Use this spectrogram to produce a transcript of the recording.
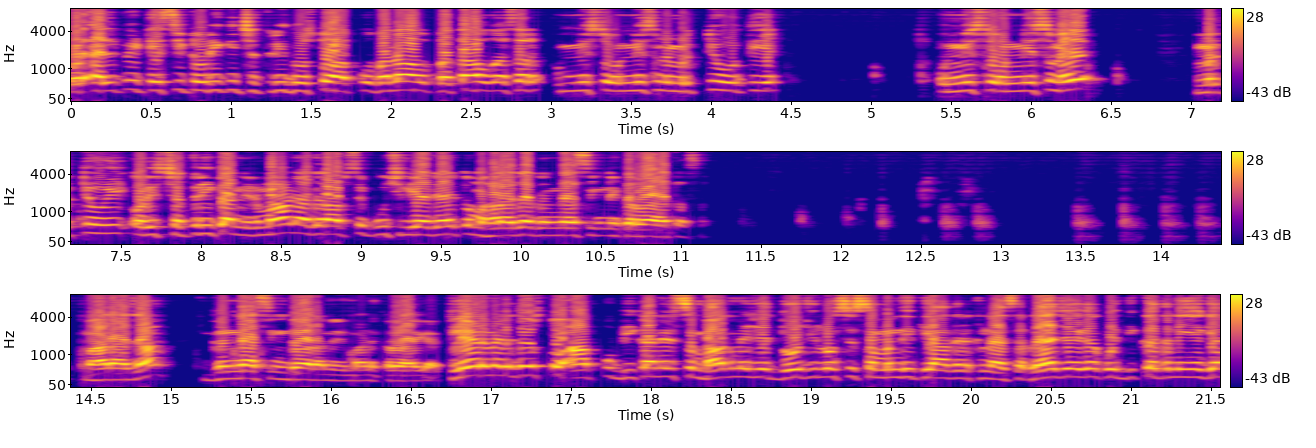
और एलपी टेस्टिटोरी की छतरी दोस्तों आपको बना पता होगा सर 1919 में मृत्यु होती है। 1919 में मृत्यु हुई और इस छतरी का निर्माण अगर आपसे पूछ लिया जाए तो महाराजा गंगा सिंह ने करवाया था सर। महाराजा गंगा सिंह द्वारा निर्माण करवाया गया। क्लियर मेरे दोस्त? आपको बीकानेर संभाग में जो दो जिलों से संबंधित याद रखना है सर। रह जाएगा, कोई दिक्कत नहीं है क्या?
